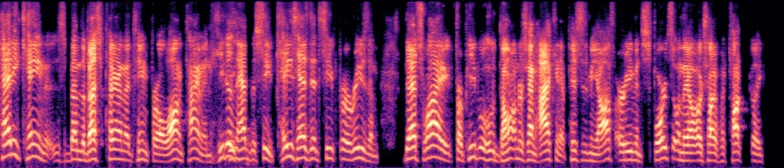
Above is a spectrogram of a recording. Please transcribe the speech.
Patty Kane has been the best player on that team for a long time, and he doesn't have the seat. Toews has that seat for a reason. That's why, for people who don't understand hockey, it pisses me off, or even sports, when they all try to talk like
